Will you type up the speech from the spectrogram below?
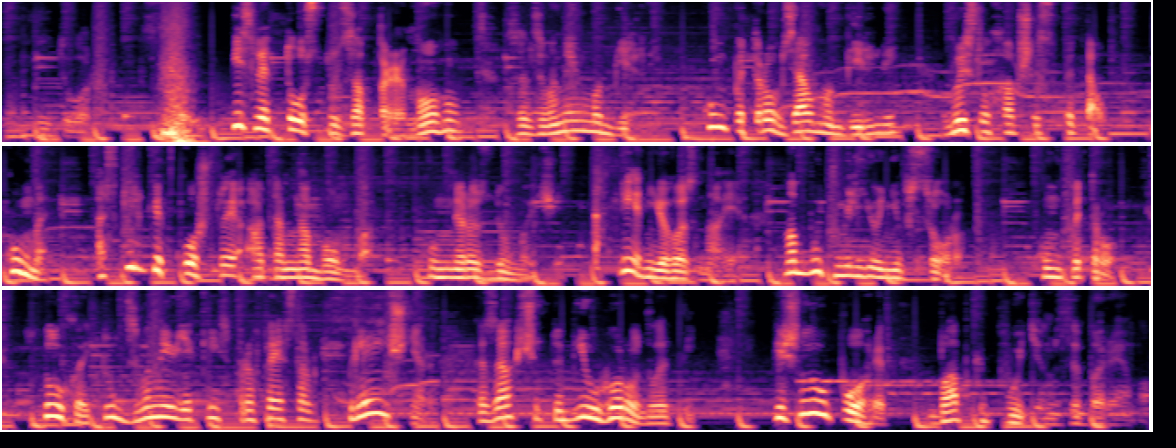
помідори. Після тосту за перемогу задзвонив мобільний. Кум Петро взяв мобільний, вислухавши, спитав: Куме, а скільки коштує атомна бомба? Кум не роздумуючи. Хрен його знає, мабуть, мільйонів сорок. Кум Петро. Слухай, тут дзвонив якийсь професор Плейшнер, казав, що тобі у город летить. Пішли у погреб, бабки потім заберемо.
